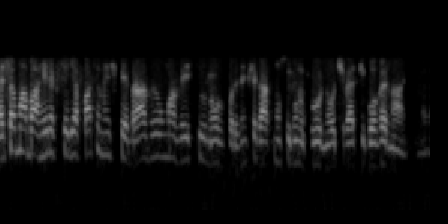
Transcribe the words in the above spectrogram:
essa é uma barreira que seria facilmente quebrável uma vez que o Novo, por exemplo, chegasse no segundo turno ou tivesse que governar. Né?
